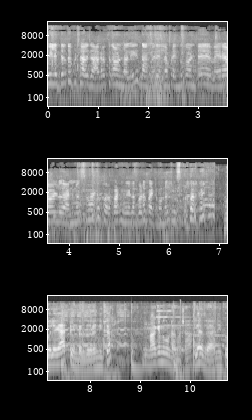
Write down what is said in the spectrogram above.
వీళ్ళిద్దరితో ఇప్పుడు చాలా జాగ్రత్తగా ఉండాలి. దాని మీద వెళ్ళినప్పుడు ఎందుకు అంటే వేరే వాళ్ళు యానిమల్స్ పాటు పొరపాటున వీళ్ళకి కూడా పెట్టకుండా చూసుకోవాలి. బోలే హ్యాపీ ఉండదు నీకు? నాకెందుకు ఉండదు మచ్చా? లేదురా నీకు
